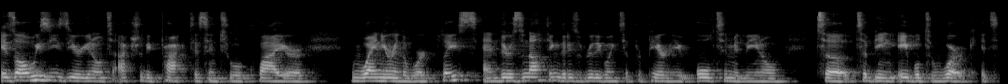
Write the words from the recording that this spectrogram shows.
is always easier, you know, to actually practice and to acquire when you're in the workplace. And there's nothing that is really going to prepare you ultimately, you know, to, to being able to work. It's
